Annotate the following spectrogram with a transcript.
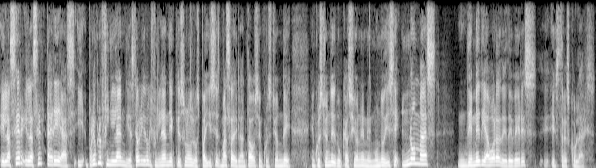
el, hacer, el hacer tareas, y por ejemplo, Finlandia, está oyendo que Finlandia, que es uno de los países más adelantados en cuestión de, en cuestión de educación en el mundo, dice no más de media hora de deberes eh, extraescolares.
